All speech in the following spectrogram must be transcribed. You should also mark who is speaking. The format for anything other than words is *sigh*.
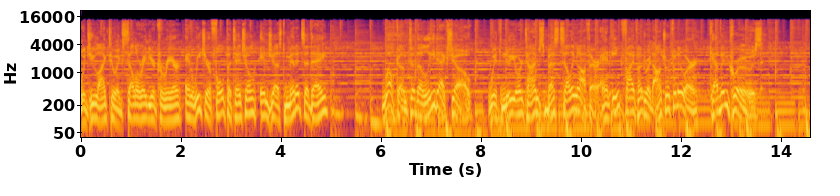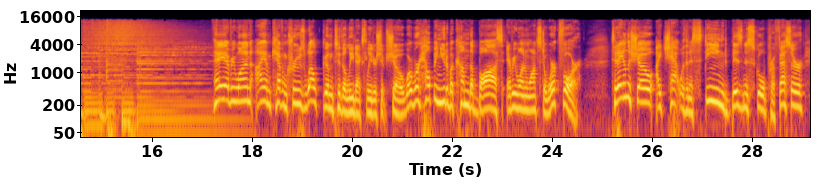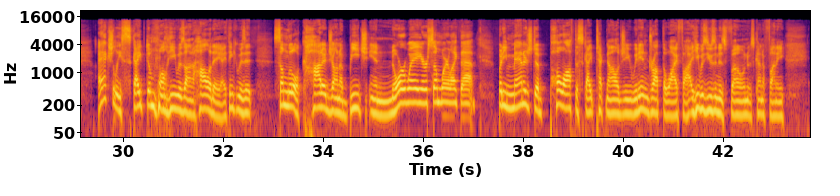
Speaker 1: Would you like to accelerate your career and reach your full potential in just minutes a day? Welcome to the LeadX Show with New York Times best-selling author and Inc. 500 entrepreneur Kevin Kruse.
Speaker 2: Hey everyone, I am Kevin Kruse. Welcome to the LeadX Leadership Show, where we're helping you to become the boss everyone wants to work for. Today on the show, I chat with an esteemed business school professor I actually Skyped him *laughs* while he was on holiday. I think he was at some little cottage on a beach in Norway or somewhere like that. But he managed to pull off the Skype technology. We didn't drop the Wi Fi. He was using his phone. It was kind of funny.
